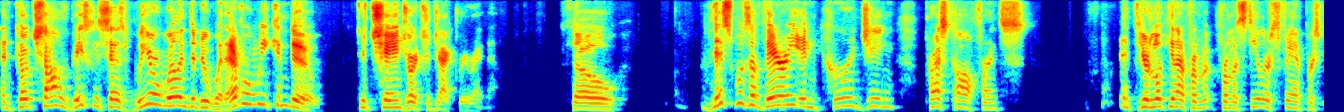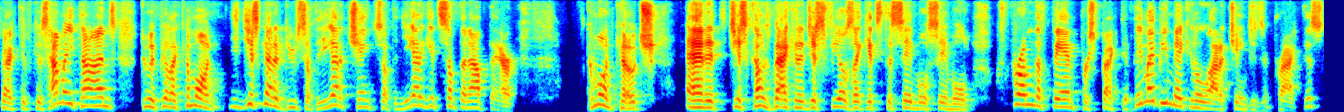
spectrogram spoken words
and Coach Thomas basically says, we are willing to do whatever we can do to change our trajectory right now. So this was a very encouraging press conference if you're looking at from from a Steelers fan perspective, because how many times do we feel like, come on, you just got to do something, you got to change something, you got to get something out there. Come on, coach. And it just comes back and it just feels like it's the same old, same old from the fan perspective. They might be making a lot of changes in practice,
